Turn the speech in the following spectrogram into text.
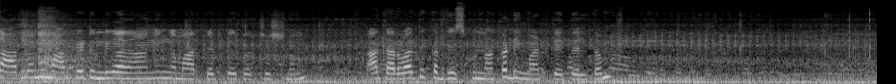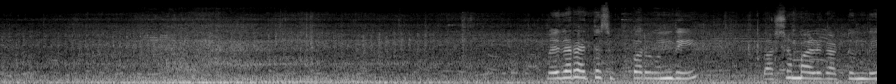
దారిలోనే మార్కెట్ ఉంది కదా అని ఇంకా మార్కెట్కి అయితే వచ్చేసినాం. ఆ తర్వాత ఇక్కడ తీసుకున్నాక డిమార్ట్కి అయితే వెళ్తాం. వెదర్ అయితే సూపర్ ఉంది. వర్షం పడేటట్టుంది.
